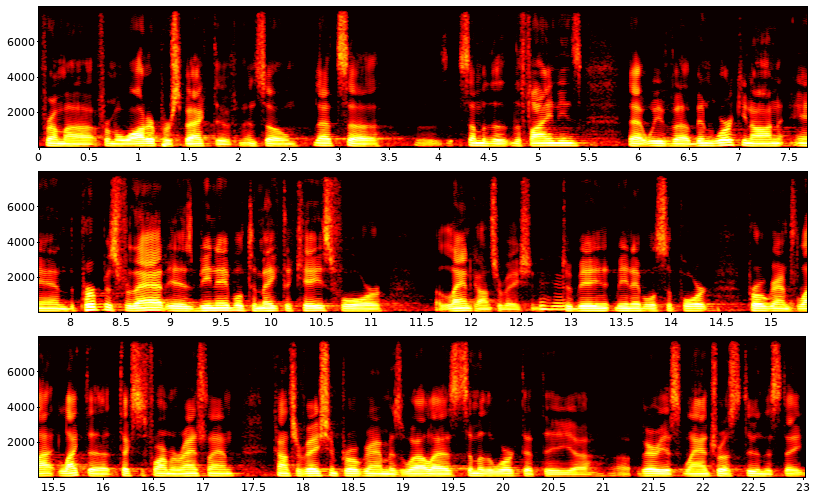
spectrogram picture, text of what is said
from a, from a water perspective. And so that's uh, some of the, the findings that we've uh, been working on. And the purpose for that is being able to make the case for land conservation, to be, being able to support programs like, like the Texas Farm and Ranch Land Conservation Program, as well as some of the work that the uh, uh, various land trusts do in the state.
